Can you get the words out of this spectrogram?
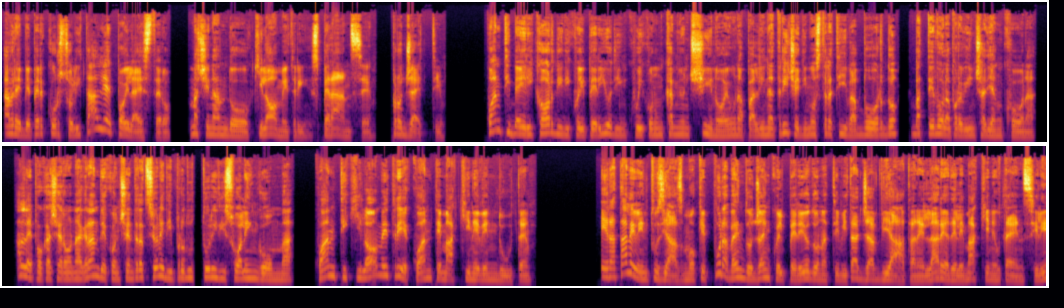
avrebbe percorso l'Italia e poi l'estero, macinando chilometri, speranze, progetti. Quanti bei ricordi di quei periodi in cui con un camioncino e una pallinatrice dimostrativa a bordo battevo la provincia di Ancona. All'epoca c'era una grande concentrazione di produttori di suole in gomma, quanti chilometri e quante macchine vendute. Era tale l'entusiasmo che pur avendo già in quel periodo un'attività già avviata nell'area delle macchine utensili,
